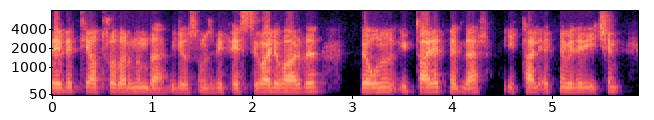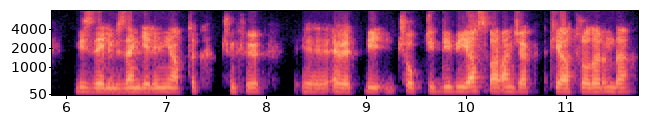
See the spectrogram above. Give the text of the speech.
devlet tiyatrolarının da biliyorsunuz bir festivali vardı ve onu iptal etmediler. İptal etmemeleri için biz de elimizden geleni yaptık. Çünkü e, evet bir çok ciddi bir yas var ancak tiyatroların da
